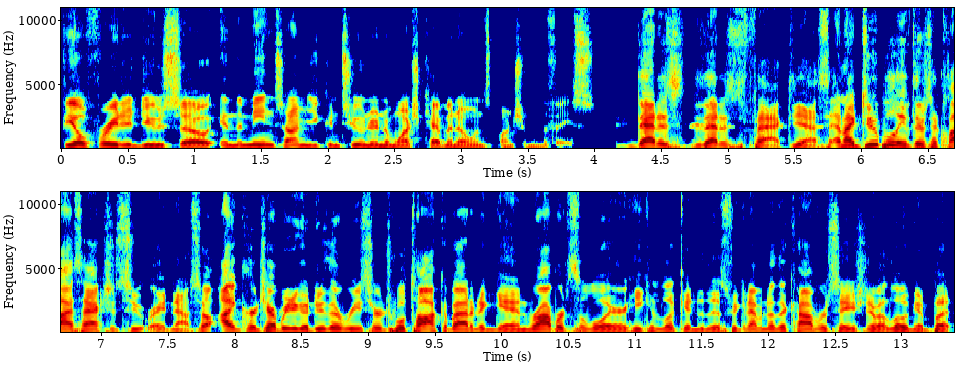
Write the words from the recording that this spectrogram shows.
feel free to do so. In the meantime you can tune in and watch kevin owens punch him in the face. That is that is a fact yes. And i do believe there's a class action suit right now. So i encourage everybody to go do their research. We'll talk about it again. Robert's a lawyer. He can look into this. We can have another conversation about logan. But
